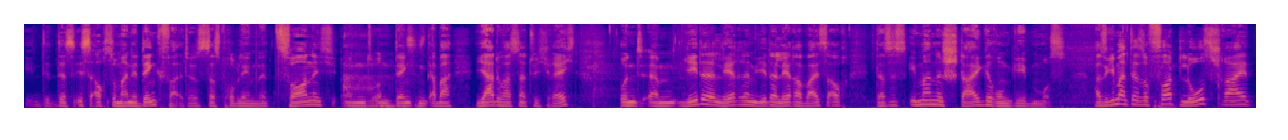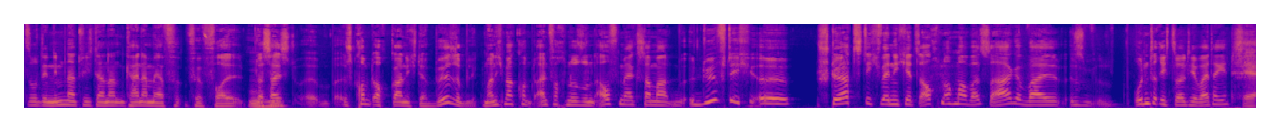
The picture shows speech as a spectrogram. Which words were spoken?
das ist auch so meine Denkfalte, das ist das Problem, ne? Zornig und, Ah, und denkend. Aber ja, du hast natürlich recht. Und ähm, jede Lehrerin, jeder Lehrer weiß auch, dass es immer eine Steigerung geben muss. Also jemand, der sofort losschreit, so, den nimmt natürlich dann keiner mehr für, voll. Das heißt, äh, es kommt auch gar nicht der böse Blick. Manchmal kommt einfach nur so ein aufmerksamer, dürftig, äh, stört's dich, wenn ich jetzt auch noch mal was sage, weil es, Unterricht sollte hier weitergehen. Ja.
